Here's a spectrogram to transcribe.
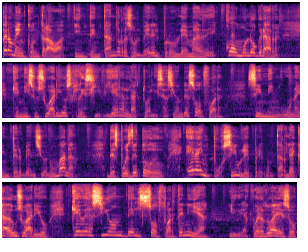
pero me encontraba intentando resolver el problema de cómo lograr que mis usuarios recibieran la actualización de software sin ninguna intervención humana. Después de todo, era imposible preguntarle a cada usuario qué versión del software tenía y de acuerdo a eso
